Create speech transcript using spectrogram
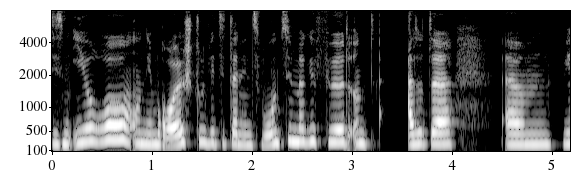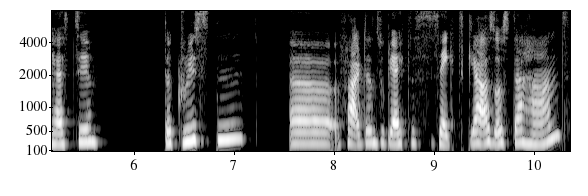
diesem Iro und im Rollstuhl wird sie dann ins Wohnzimmer geführt und also der, ähm, wie heißt sie? Der Kristen äh, fällt dann so gleich das Sektglas aus der Hand.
